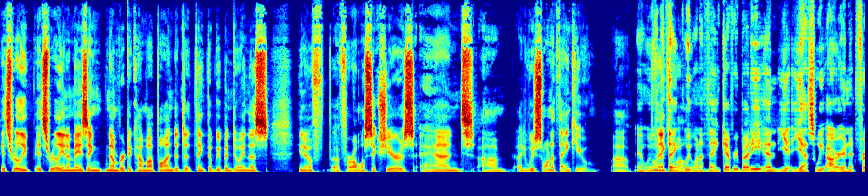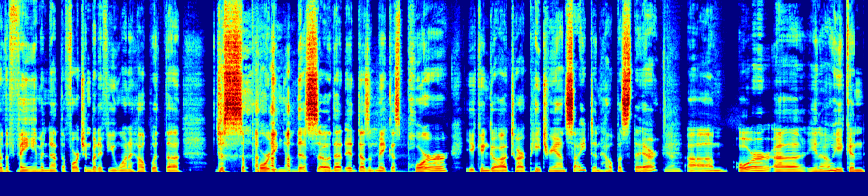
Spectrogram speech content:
it's really it's really an amazing number to come up on to, to think that we've been doing this you know f- uh, for almost six years and um, we just want to thank you uh, and we want to thank, we want to thank everybody. And y- yes, we are in it for the fame and not the fortune. But if you want to help with the just supporting this so that it doesn't make us poorer, you can go out to our Patreon site and help us there. Yeah. Um, or uh, you know, you can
